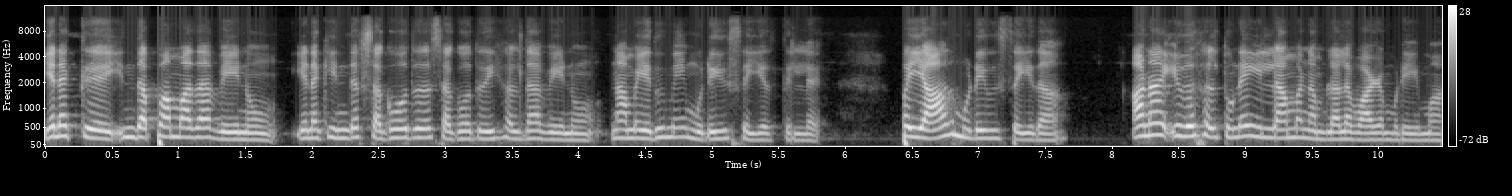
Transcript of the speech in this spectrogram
எனக்கு இந்த அப்பா அம்மா தான் வேணும். எனக்கு இந்த சகோதர சகோதரிகள் தான் வேணும். நாம எதுவுமே முடிவு செய்யறதில்ல. இப்ப யார் முடிவு செய்தா? ஆனா இவர்கள் துணை இல்லாம நம்மளால வாழ முடியுமா?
